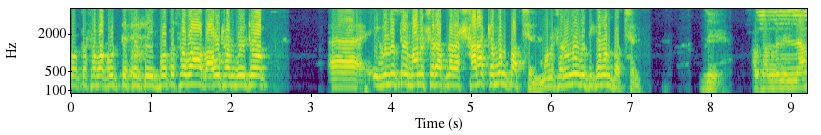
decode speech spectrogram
পথসভা করতেছেন তো এই পথসভা বা উঠান বৈঠক এগুলোতে মানুষের আপনারা সারা কেমন পাচ্ছেন? মানুষের অনুভূতি কেমন পাচ্ছেন? জি, আলহামদুলিল্লাহ।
